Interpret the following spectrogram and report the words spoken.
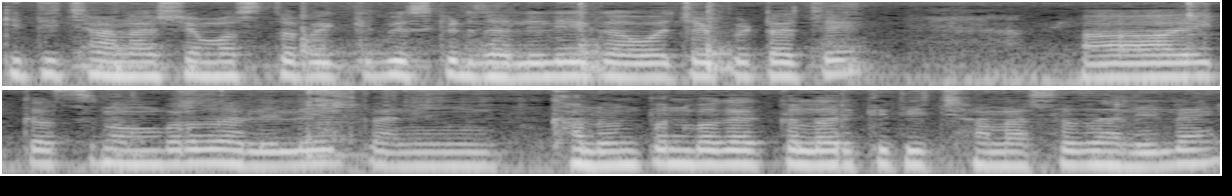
किती छान असे मस्तपैकी बिस्किट झालेले आहे गव्हाच्या पिठाचे. एकच नंबर झालेले आहेत आणि खालून पण बघा कलर किती छान असा झालेला आहे.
